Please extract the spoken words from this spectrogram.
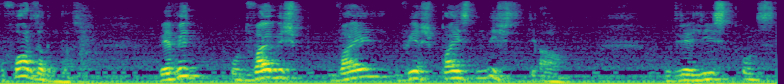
Kuffar sagen das. Wir will, und weil wir, weil wir speisen nicht die Armen. Und wir ließen uns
